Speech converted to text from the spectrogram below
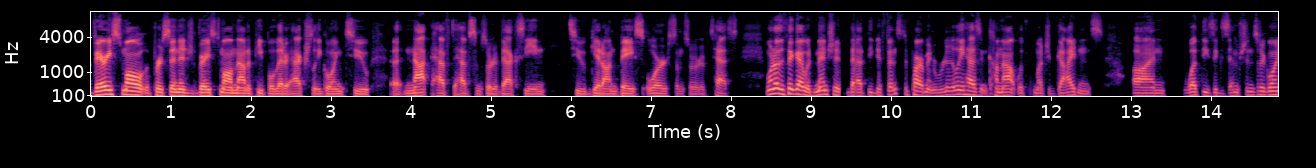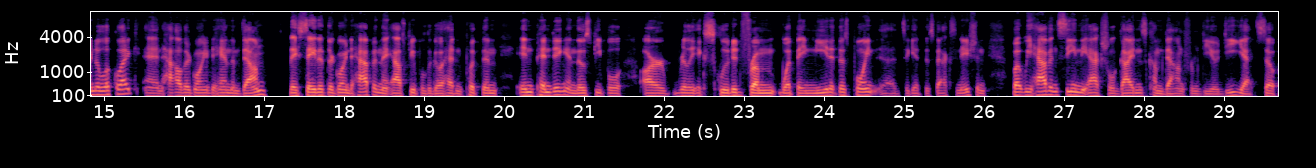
very small percentage, very small amount of people that are actually going to uh, not have to have some sort of vaccine to get on base or some sort of test. One other thing I would mention that the Defense Department really hasn't come out with much guidance on what these exemptions are going to look like and how they're going to hand them down. They say that they're going to happen. They ask people to go ahead and put them in pending, and those people are really excluded from what they need at this point uh, to get this vaccination. But we haven't seen the actual guidance come down from DoD yet. So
